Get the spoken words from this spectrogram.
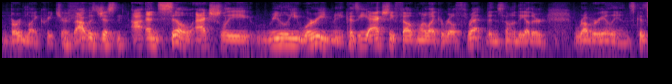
bird-like creature. That was just, I, and Sil actually really worried me because he actually felt more like a real threat than some of the other rubber aliens because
